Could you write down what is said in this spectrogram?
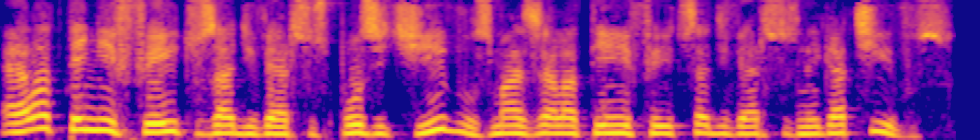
Ela tem efeitos adversos positivos, mas ela tem efeitos adversos negativos.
